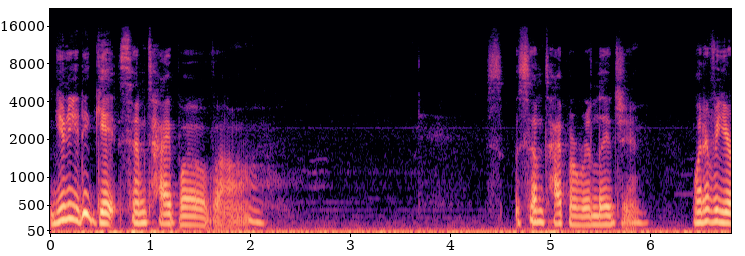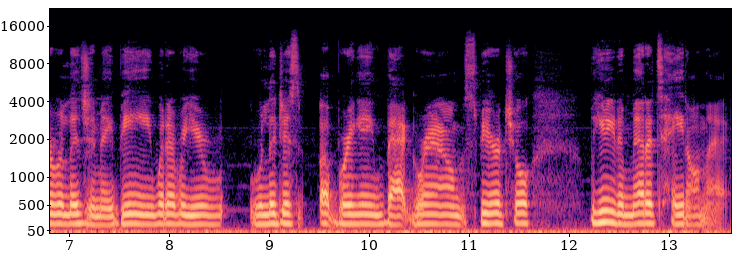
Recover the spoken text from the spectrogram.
you need to get some type of um, some type of religion. Whatever your religion may be whatever your religious upbringing background spiritual you need to meditate on that.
